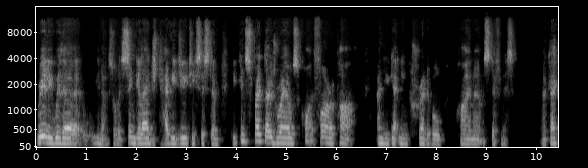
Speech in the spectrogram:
really with a you know sort of single-edged heavy-duty system, you can spread those rails quite far apart and you get an incredible high amount of stiffness. Okay,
